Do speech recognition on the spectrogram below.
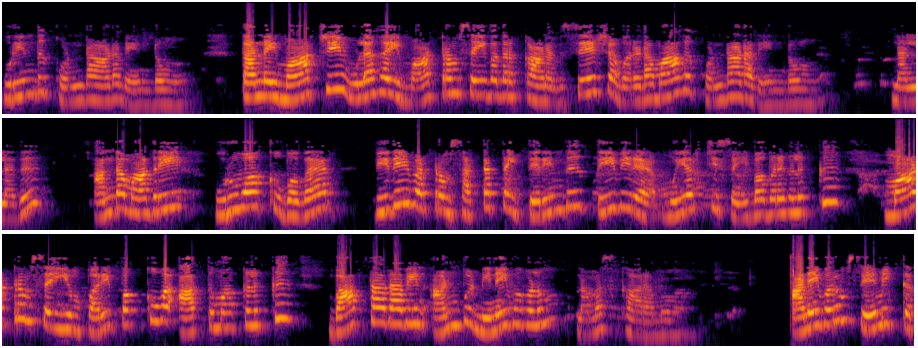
புரிந்து கொண்டாட வேண்டும். தன்னை மாற்றி உலகை மாற்றம் செய்வதற்கான விசேஷ வருடமாக கொண்டாட வேண்டும். நல்லது. அந்த மாதிரி உருவாக்குபவர் விதி மற்றும் சட்டத்தை தெரிந்து தீவிர முயற்சி செய்பவர்களுக்கு மாற்றம் செய்யும் பரிபக்குவ ஆத்துமாக்களுக்கு பாப்தாதாவின் அன்பு நினைவுகளும் நமஸ்காரமும். அனைவரும் சேமிக்க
